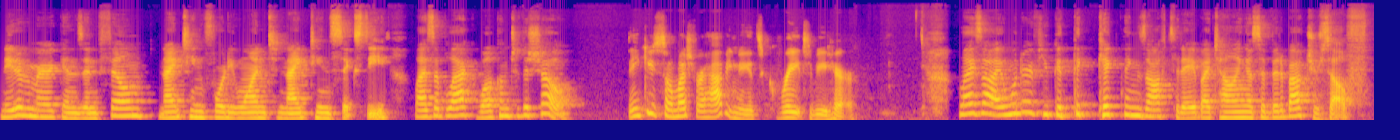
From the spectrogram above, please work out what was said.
Native Americans in Film, 1941 to 1960. Liza Black, welcome to the show. Thank you so much for having me. It's great to be here. Liza, I wonder if you could th- kick things off today by telling us a bit about yourself.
